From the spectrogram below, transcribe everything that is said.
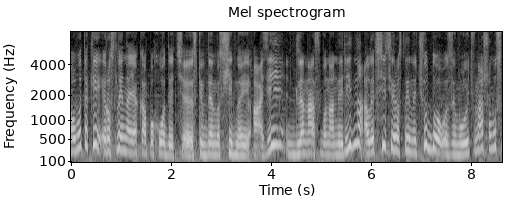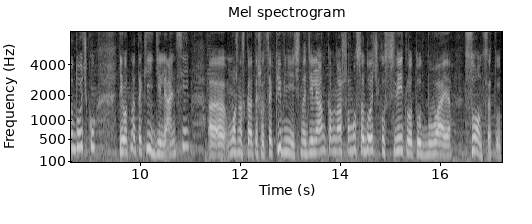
Знову таки рослина, яка походить е, з Південно-Східної Азії. Для нас вона не рідна, але всі ці рослини чудово зимують в нашому садочку. І от на такій ділянці е, можна сказати, що це північна ділянка в нашому садочку. Світло тут буває, сонце тут,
